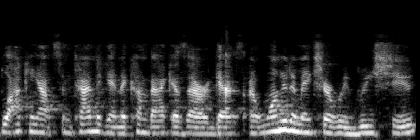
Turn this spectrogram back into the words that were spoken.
blocking out some time again to come back as our guest. I wanted to make sure we reshoot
